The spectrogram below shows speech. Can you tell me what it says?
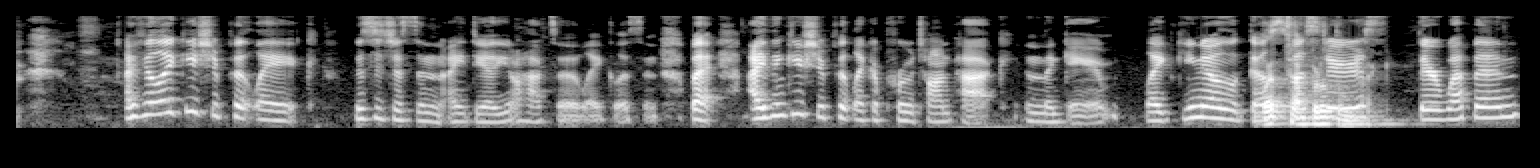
I feel like you should put like this is just an idea. You don't have to like listen, but I think you should put like a proton pack in the game. Like you know, the What's a proton Ghostbusters, their weapon.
